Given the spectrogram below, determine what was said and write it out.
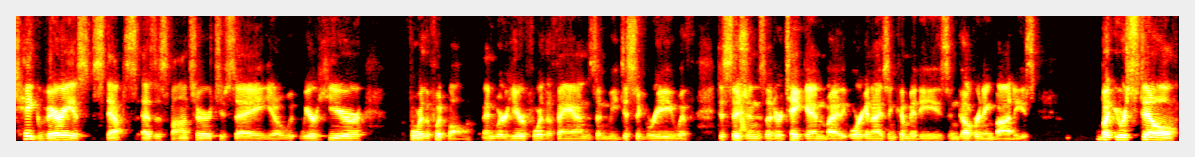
take various steps as a sponsor to say, you know, we're here for the football and we're here for the fans and we disagree with decisions that are taken by the organizing committees and governing bodies but you're still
